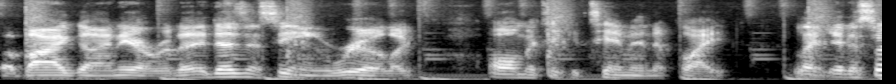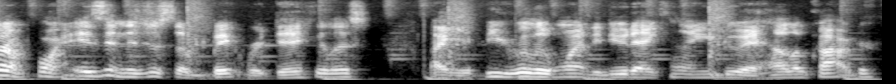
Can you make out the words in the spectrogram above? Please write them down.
a bygone era. It doesn't seem real. Like oh, I'm gonna take a 10 minute flight. Like at a certain point, isn't it just a bit ridiculous? Like if you really wanted to do that, can you do a helicopter?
